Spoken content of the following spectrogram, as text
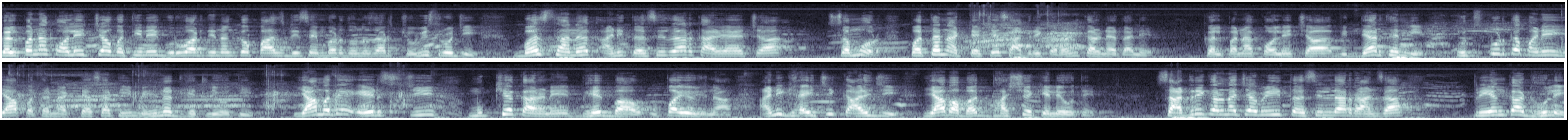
कल्पना कॉलेजच्या वतीने गुरुवार दिनांक पाच डिसेंबर दोन हजार चोवीस रोजी बस स्थानक आणि तहसीलदार कार्यालयाच्या समोर पथनाट्याचे सादरीकरण करण्यात आले. कल्पना कॉलेजच्या विद्यार्थ्यांनी उत्स्फूर्तपणे या पथनाट्यासाठी मेहनत घेतली होती. यामध्ये एड्सची मुख्य कारणे भेदभाव उपाययोजना आणि घ्यायची काळजी याबाबत भाष्य केले होते. सादरीकरणाच्या वेळी तहसीलदार रांजा प्रियंका ढोले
